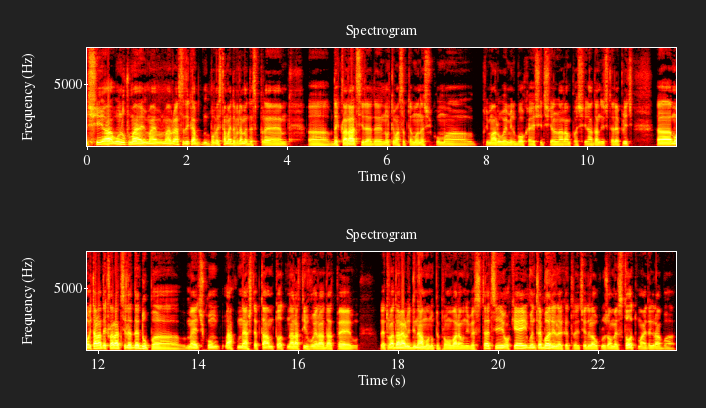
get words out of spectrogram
și uh, un lucru mai, mai, mai vreau să zic că povestea mai devreme despre uh, declarațiile de în ultima săptămână și cum uh, primarul Emil Boc a ieșit și el la rampă și a dat niște replici. Uh, mă uitam la declarațiile de după meci, cum, uh, cum ne așteptam, tot narativul era dat pe retrogradarea lui Dinamo, nu pe promovarea universității, ok, întrebările către cei de la Cluj au mers tot mai degrabă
